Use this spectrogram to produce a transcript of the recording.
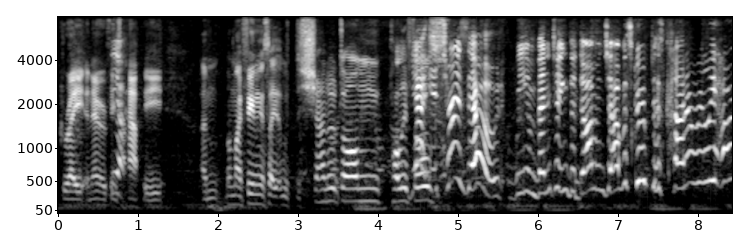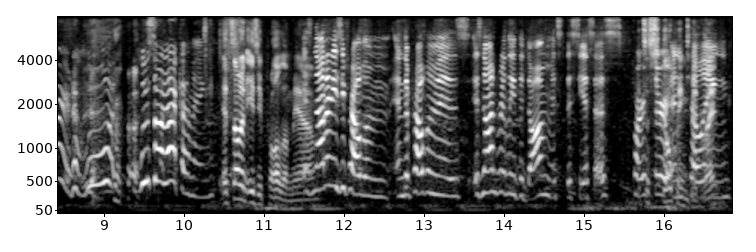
great, and everything's Yeah. happy. Um, but my feeling is like with the Shadow DOM polyfills. Yeah, it turns out reinventing the DOM in JavaScript is kind of really hard. Who, who saw that coming? it's not an easy problem. Yeah. It's not an easy problem, and the problem is is not really the DOM; it's the CSS parser scoping and bit, telling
